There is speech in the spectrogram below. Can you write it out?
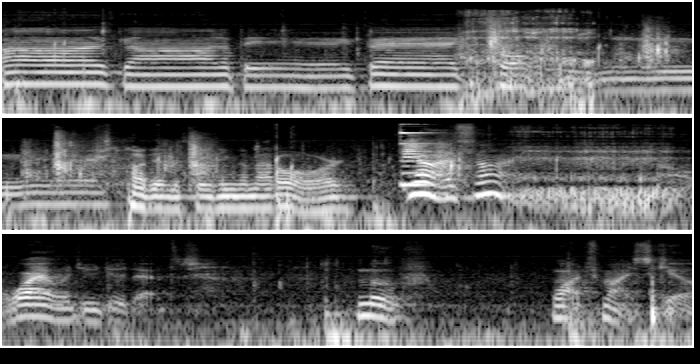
I've got a big bag of coal here. Not imitating them at all, or No, it's not. Why would you do that? Move. Watch my skill.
